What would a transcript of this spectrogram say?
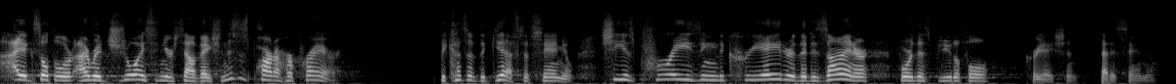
I exalt the Lord. I rejoice in your salvation. This is part of her prayer because of the gift of Samuel. She is praising the creator, the designer, for this beautiful creation that is Samuel.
